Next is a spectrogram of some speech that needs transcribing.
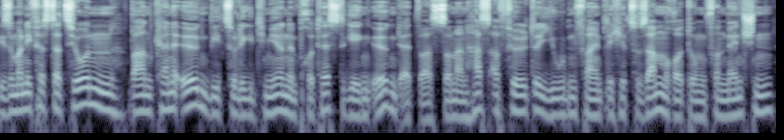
Diese Manifestationen waren keine irgendwie zu legitimierenden Proteste gegen irgendetwas, sondern hasserfüllte, judenfeindliche Zusammenrottungen von Menschen,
